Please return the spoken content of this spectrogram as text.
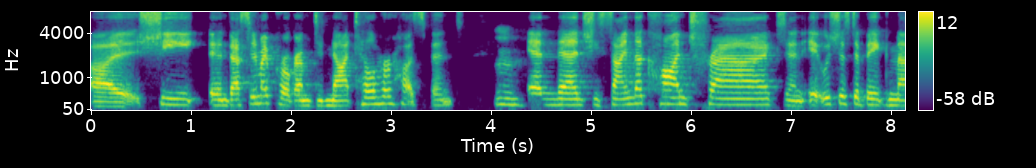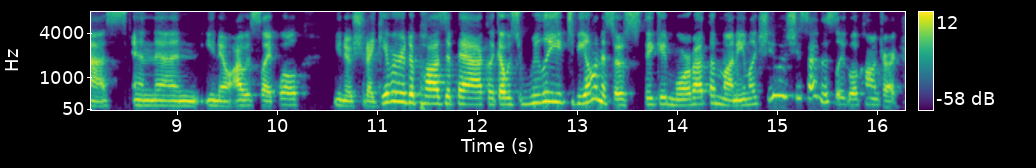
Uh, she invested in my program, did not tell her husband. Mm. And then she signed the contract, and it was just a big mess. And then, you know, I was like, well, you know, should I give her a deposit back? Like I was really, to be honest, I was thinking more about the money. I'm like, she was, she signed this legal contract.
